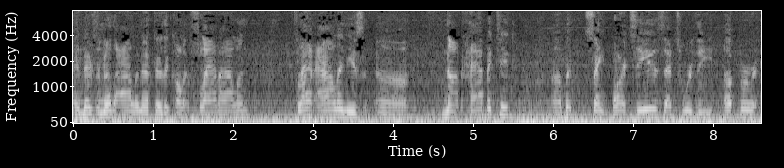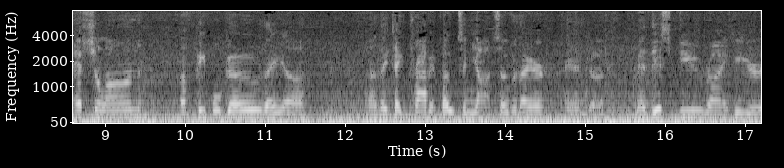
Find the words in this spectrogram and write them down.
and there's another island out there. They call it Flat Island. Flat Island is uh, not habited, uh, but St. Bart's is. That's where the upper echelon of people go. They uh, they take private boats and yachts over there, and uh, man, this view right here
